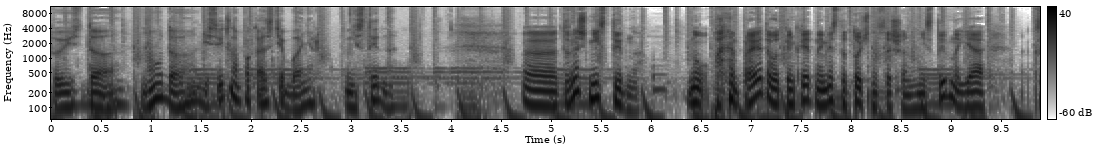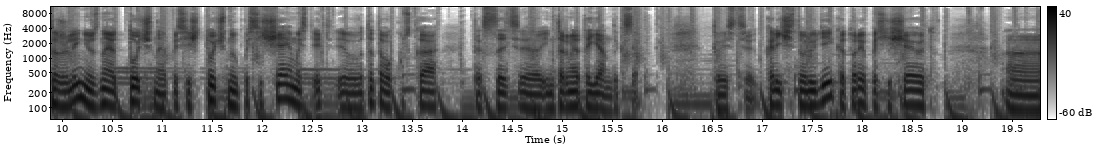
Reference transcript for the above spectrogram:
То есть, да, ну да, действительно показывайте баннер. Не стыдно? Э, ты знаешь, не стыдно. Ну, про это вот конкретное место точно совершенно не стыдно. Я, к сожалению, знаю точное, посещ... точную посещаемость эти, э, вот этого куска, так сказать, э, интернета Яндекса. То есть количество людей, которые посещают э,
